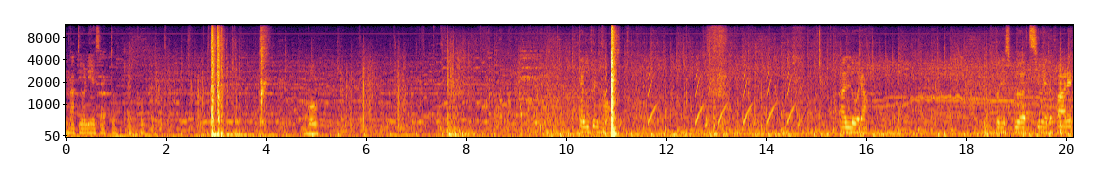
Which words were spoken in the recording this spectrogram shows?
Un attimo li resetto. Ecco. Boh. Caduto il mouse. Allora. Un po' di esplorazione da fare.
